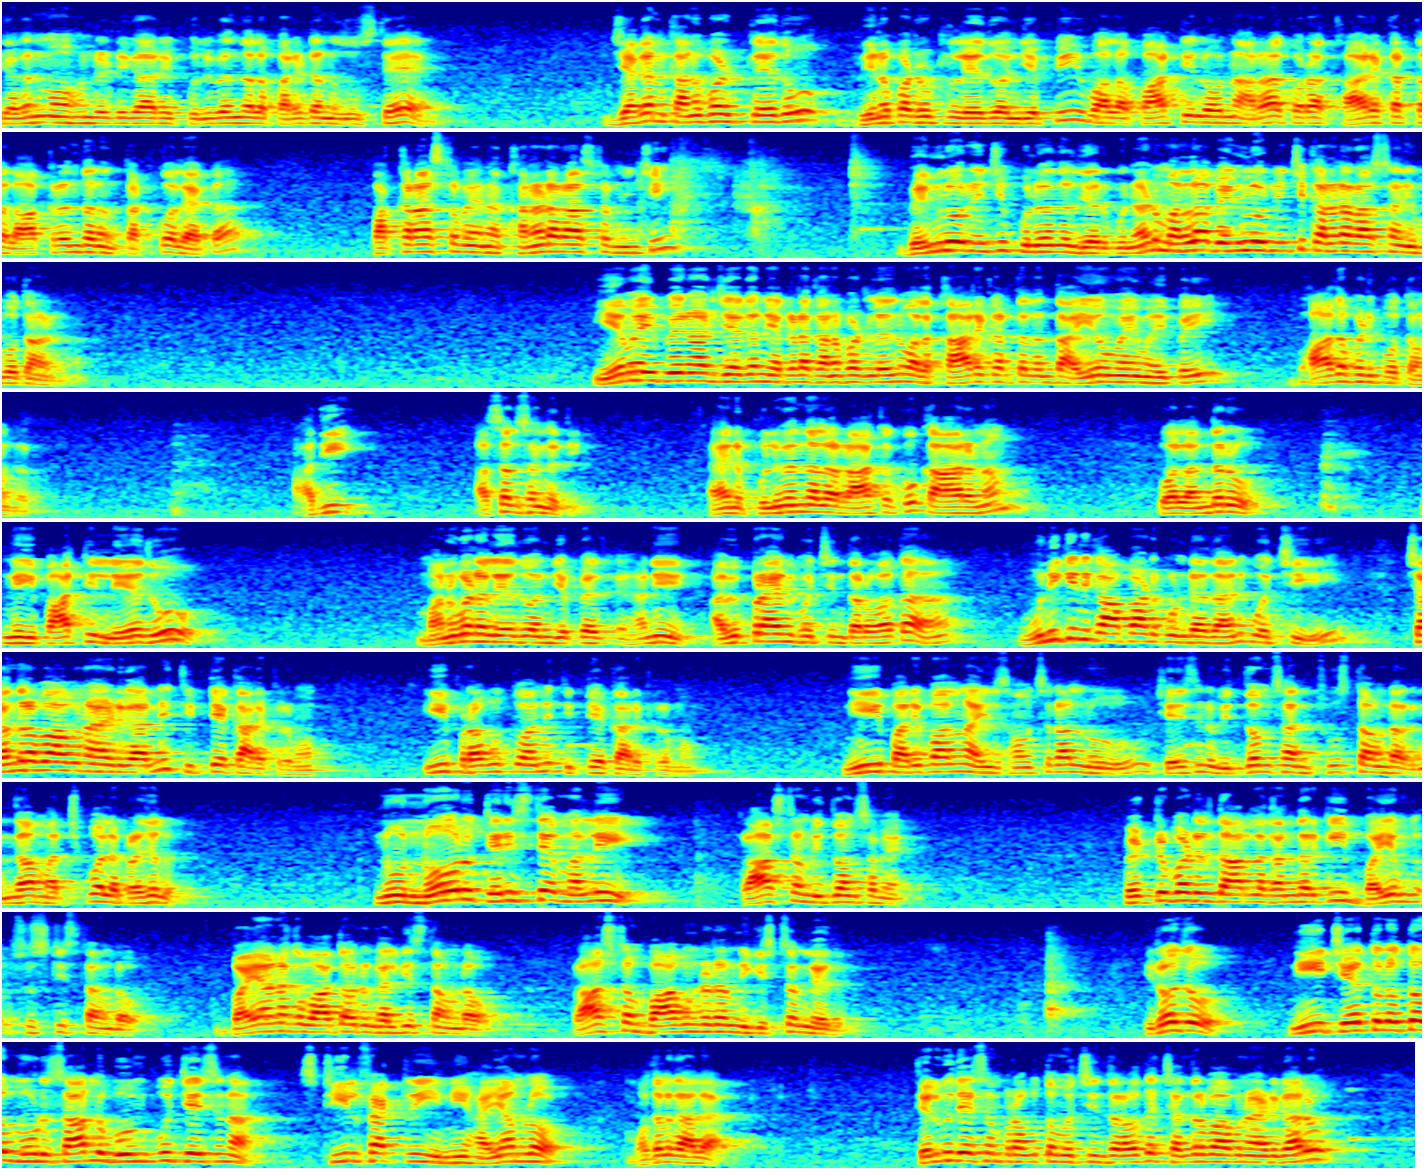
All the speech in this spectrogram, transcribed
జగన్మోహన్ రెడ్డి గారి పులివెందల పర్యటన చూస్తే జగన్ కనపడట్లేదు వినపడట్లేదు అని చెప్పి వాళ్ళ పార్టీలో ఉన్న అరాకొర కార్యకర్తల ఆక్రందనం తట్టుకోలేక పక్క రాష్ట్రమైన కన్నడ రాష్ట్రం నుంచి బెంగళూరు నుంచి పులివెందులు చేరుకున్నాడు. మళ్ళా బెంగళూరు నుంచి కన్నడ రాష్ట్రానికి పోతాడు. ఏమైపోయినాడు జగన్? ఎక్కడ కనపడలేదని వాళ్ళ కార్యకర్తలంతా అయోమయం అయిపోయి బాధపడిపోతూ ఉన్నారు. అది అసలు సంగతి. ఆయన పులివెందల రాకకు కారణం వాళ్ళందరూ ఇంకా ఈ పార్టీ లేదు మనుగడ లేదు అని చెప్పే అని అభిప్రాయానికి వచ్చిన తర్వాత ఉనికిని కాపాడుకుండేదానికి వచ్చి చంద్రబాబు నాయుడు గారిని తిట్టే కార్యక్రమం ఈ ప్రభుత్వాన్ని తిట్టే కార్యక్రమం. నీ పరిపాలన ఐదు సంవత్సరాలు నువ్వు చేసిన విధ్వంసాన్ని చూస్తూ ఉండారు ఇంకా మర్చిపోలే ప్రజలు. నువ్వు నోరు తెరిస్తే మళ్ళీ రాష్ట్రం విధ్వంసమే. పెట్టుబడిదారులకు అందరికీ భయం సృష్టిస్తూ ఉండవు. భయానక వాతావరణం కలిగిస్తూ ఉండవు. రాష్ట్రం బాగుండడం నీకు ఇష్టం లేదు. ఈరోజు నీ చేతులతో మూడుసార్లు భూమి పూజ చేసిన స్టీల్ ఫ్యాక్టరీ నీ హయాంలో మొదలు కాలే తెలుగుదేశం ప్రభుత్వం వచ్చిన తర్వాత చంద్రబాబు నాయుడు గారు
